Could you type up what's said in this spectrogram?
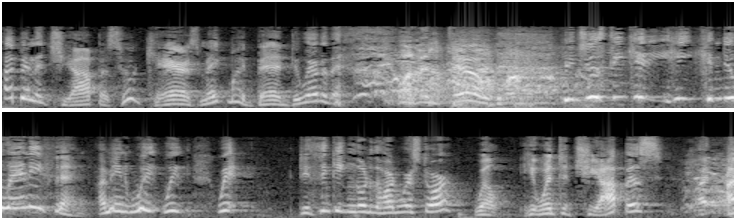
I've been to Chiapas. Who cares? Make my bed. Do whatever the hell I want to do. He just he can he can do anything. I mean, we we we. Do you think he can go to the hardware store? Well, he went to Chiapas. I I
